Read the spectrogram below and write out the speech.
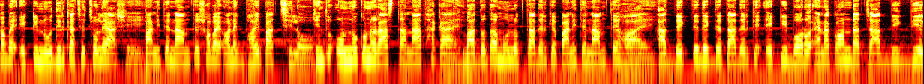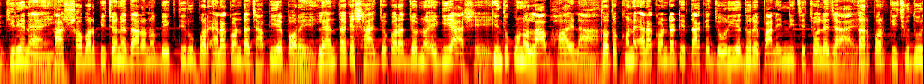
সবাই একটি নদীর কাছে চলে আসে। পানিতে নামতে সবাই অনেক ভয় পাচ্ছিল, কিন্তু অন্য কোনো রাস্তা না থাকায় বাধ্যতামূলক তাদেরকে পানিতে নামতে হয় আর দেখতে দেখতে তাদেরকে একটি বড় অ্যানাকন্ডা চারদিক দিয়ে ঘিরে নেয় আর সবার পিছনে দাঁড়ানো ব্যক্তির উপর অ্যানাকন্ডা ঝাঁপিয়ে পড়ে। ল্যান তাকে সাহায্য করার জন্য এগিয়ে আসে, কিন্তু কোনো লাভ হয় না। ততক্ষণে অ্যানাকন্ডাটি তাকে জড়িয়ে ধরে পানির নিচে চলে যায়। তারপর কিছু দূর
